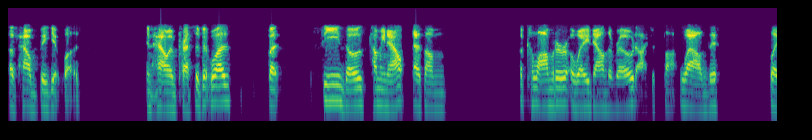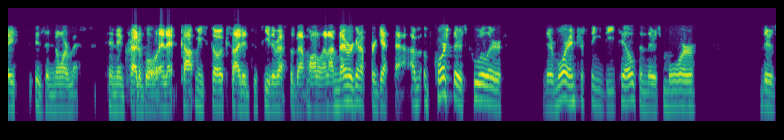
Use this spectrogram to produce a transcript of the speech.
of how big it was and how impressive it was. But seeing those coming out as I'm a kilometer away down the road, I just thought, wow, this place is enormous and incredible. And it got me so excited to see the rest of that model. And I'm never going to forget that. Of course, there's cooler, there are more interesting details and there's more, there's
